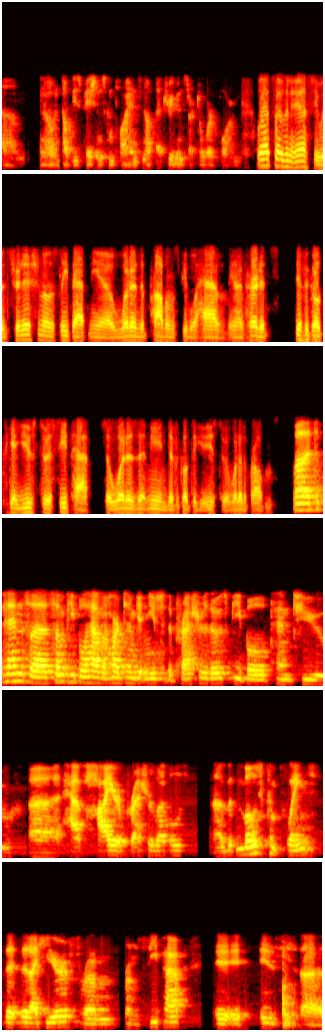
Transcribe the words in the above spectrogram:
um, you know, and help these patients compliance and help that treatment start to work for them. Well, that's what I was going to ask you. With traditional sleep apnea, what are the problems people have? You know, I've heard it's difficult to get used to a CPAP. So what does that mean, difficult to get used to it? What are the problems? Well, it depends. Uh, some people have a hard time getting used to the pressure. Those people tend to uh, have higher pressure levels. Uh, but most complaints that, that I hear from from CPAP it, is uh,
